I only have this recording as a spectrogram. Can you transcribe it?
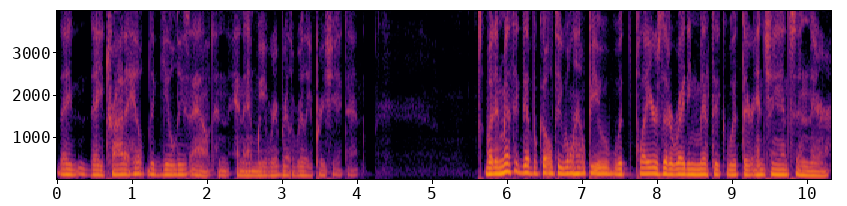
They they try to help the guildies out, and and, and we really really appreciate that. But in Mythic difficulty, we'll help you with players that are raiding Mythic with their enchants and their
